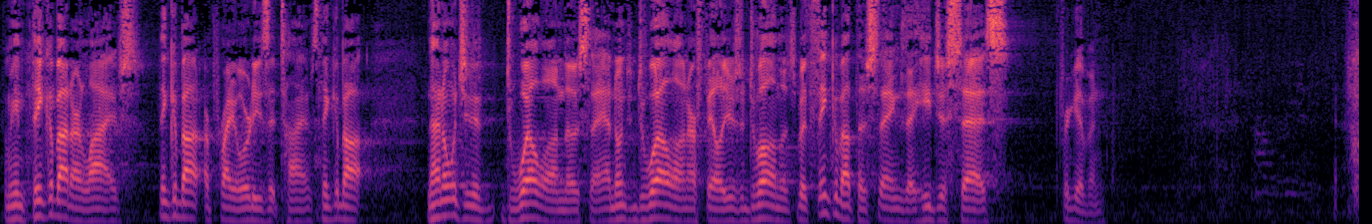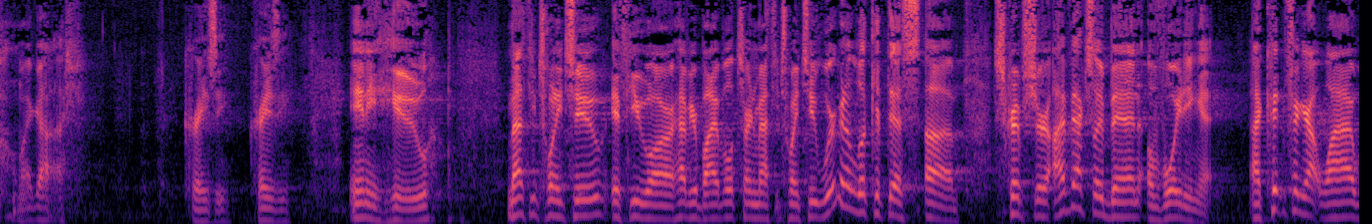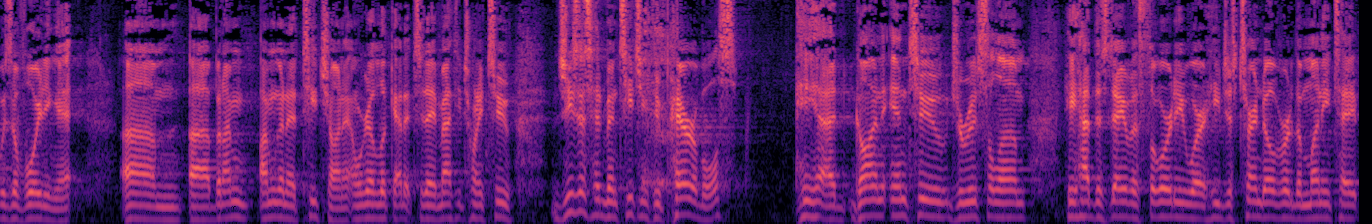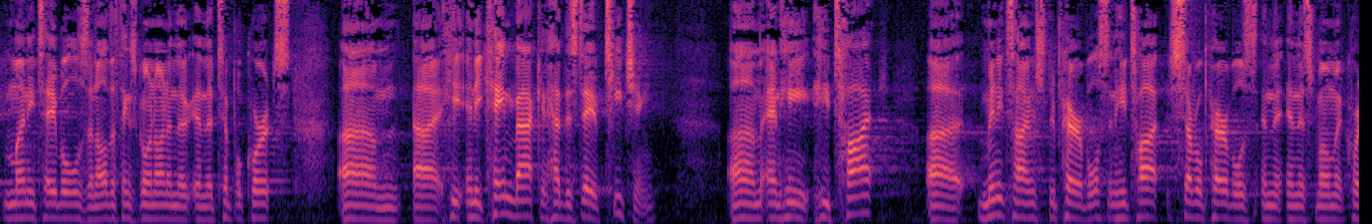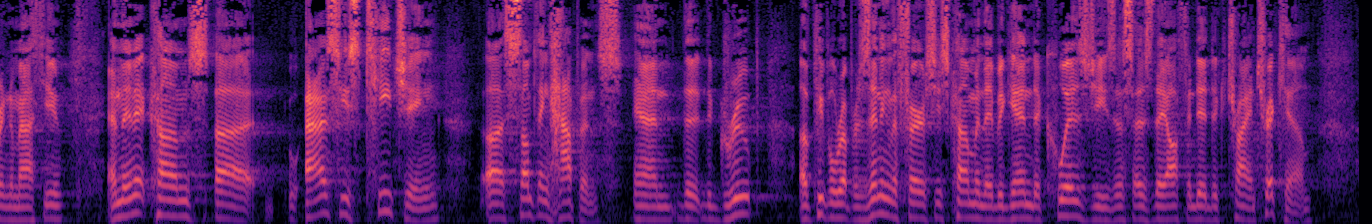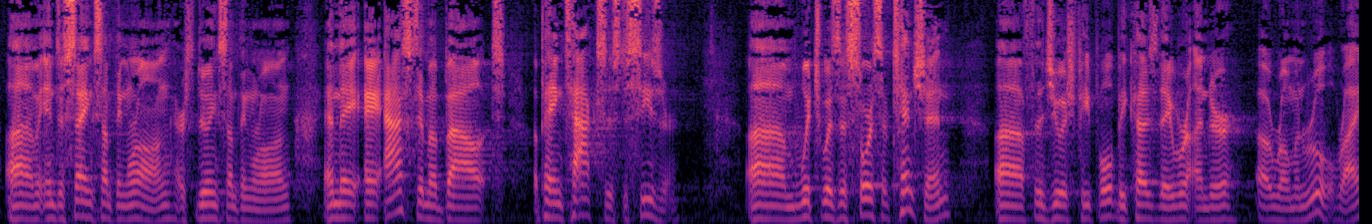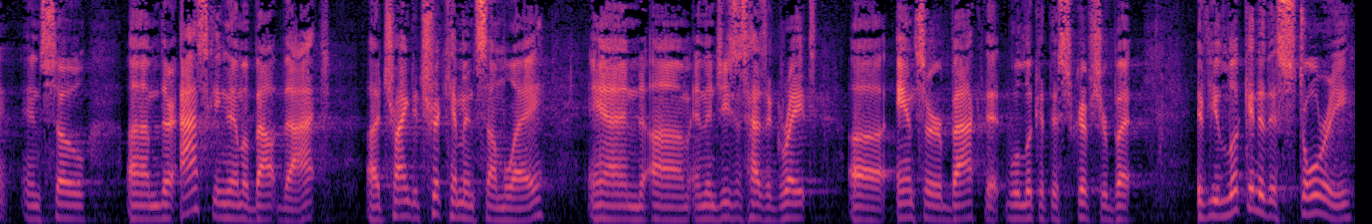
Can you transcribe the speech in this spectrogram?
I mean, think about our lives. Think about our priorities at times. Think about, now I don't want you to dwell on those things. I don't want you to dwell on our failures or dwell on those, but think about those things that he just says, forgiven. Oh my gosh. Crazy, crazy. Anywho, Matthew 22, if you are, have your Bible, turn to Matthew 22. We're going to look at this uh, scripture. I've actually been avoiding it. I couldn't figure out why I was avoiding it, um, uh, but I'm, I'm going to teach on it, and we're going to look at it today. Matthew 22. Jesus had been teaching through parables. He had gone into Jerusalem. He had this day of authority where he just turned over the money, ta- money tables and all the things going on in the, in the temple courts. Um, uh, he, and he came back and had this day of teaching. Um, and he, he taught uh, many times through parables, and he taught several parables in, the, in this moment, according to Matthew. And then it comes, uh, as he's teaching, uh, something happens, and the, the group of people representing the Pharisees come and they begin to quiz Jesus, as they often did to try and trick him. Um, into saying something wrong or doing something wrong, and they, they asked him about paying taxes to Caesar, um, which was a source of tension uh, for the Jewish people because they were under Roman rule, right? And so um, they're asking them about that, uh, trying to trick him in some way. And, um, and then Jesus has a great uh, answer back that we'll look at this scripture. But if you look into this story,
